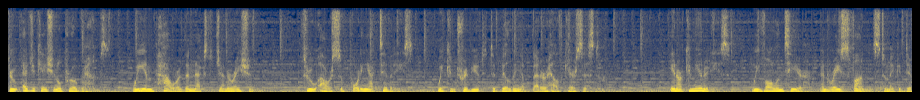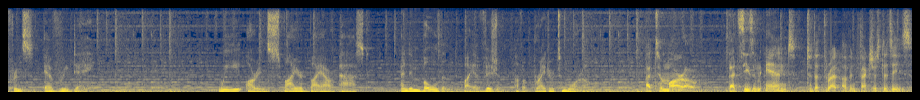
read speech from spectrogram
Through educational programs, we empower the next generation. Through our supporting activities, we contribute to building a better healthcare system. In our communities, we volunteer and raise funds to make a difference every day. We are inspired by our past and emboldened by a vision of a brighter tomorrow. A tomorrow that sees an end to the threat of infectious disease,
